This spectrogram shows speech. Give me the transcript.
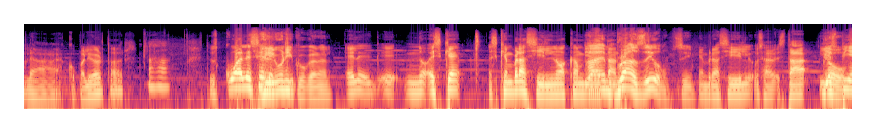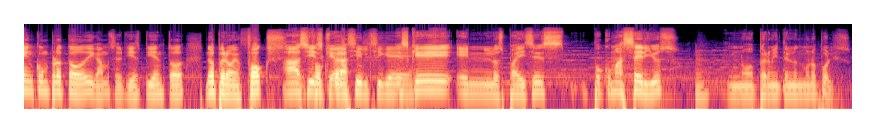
la Copa Libertadores. Ajá. Entonces, ¿cuál es el, único canal. el, eh, no, es que, es que en Brasil no ha cambiado Ah, en tanto. Brasil, sí. En Brasil, o sea, está Globo. ESPN compró todo, digamos, ESPN todo. No, pero en Fox, Ah, sí, Fox es que, Brasil sigue. es que en los países un poco más serios Mm. no permiten los monopolios.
